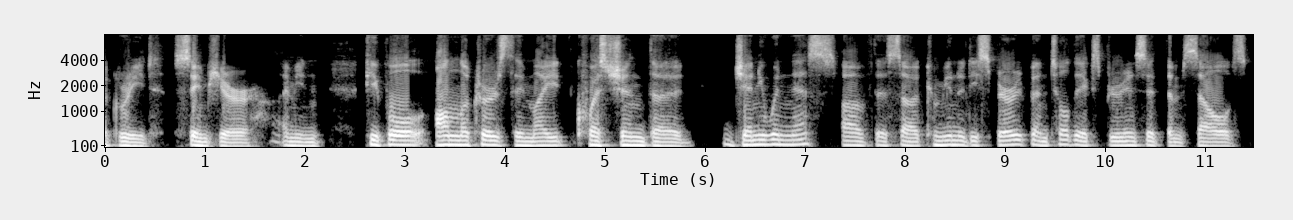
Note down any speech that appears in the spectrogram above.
Agreed. Same here. I mean, people, onlookers, they might question the genuineness of this uh, community spirit, but until they experience it themselves,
